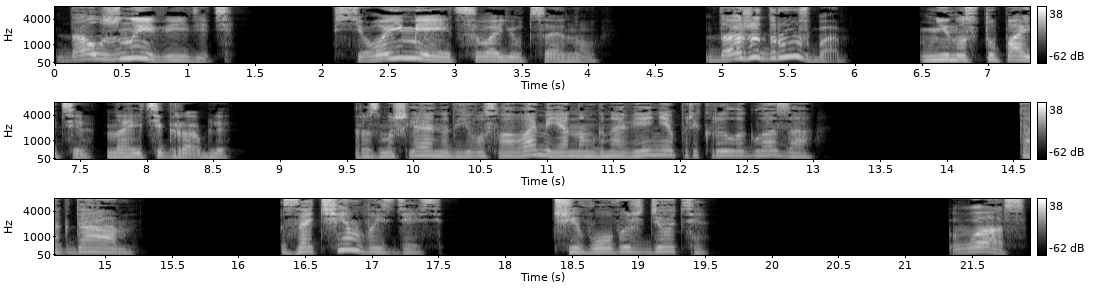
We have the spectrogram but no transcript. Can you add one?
Должны видеть. Все имеет свою цену. Даже дружба. Не наступайте на эти грабли. Размышляя над его словами, я на мгновение прикрыла глаза. Тогда зачем вы здесь? Чего вы ждете? Вас.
